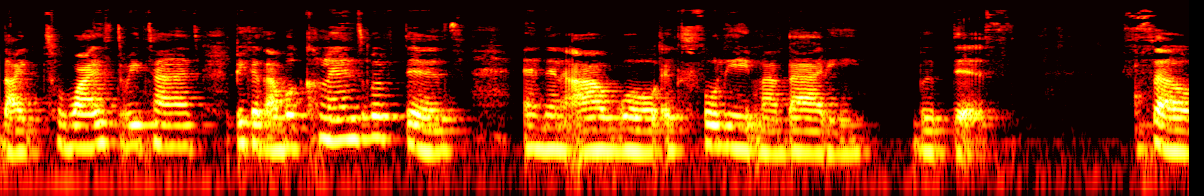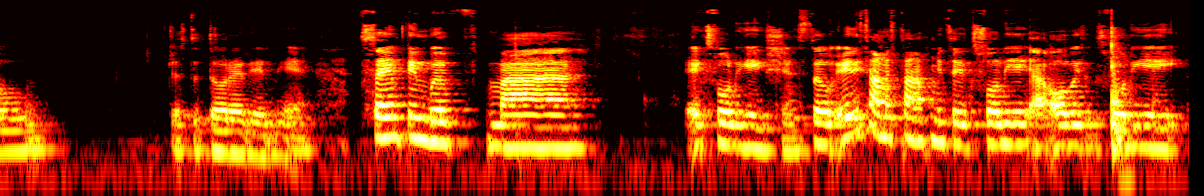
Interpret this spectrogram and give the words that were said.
like twice, three times because I will cleanse with this and then I will exfoliate my body with this. So just to throw that in there. Same thing with my exfoliation. So anytime it's time for me to exfoliate, I always exfoliate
